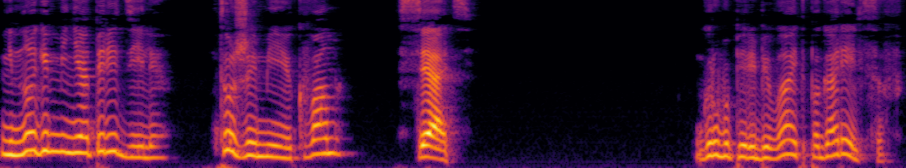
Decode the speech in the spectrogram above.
«Немногим меня опередили. Тоже имею к вам...» «Сядь!» Грубо перебивает Погорельцев,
